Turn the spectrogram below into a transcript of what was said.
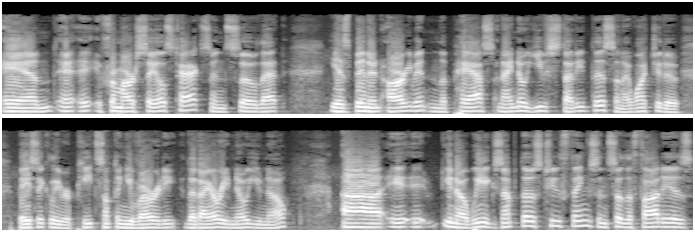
and uh, from our sales tax and so that has been an argument in the past and I know you've studied this and I want you to basically repeat something you've already that I already know you know uh, it, it, you know we exempt those two things and so the thought is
